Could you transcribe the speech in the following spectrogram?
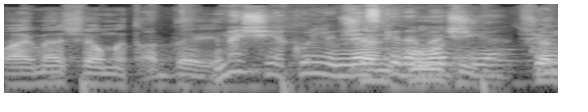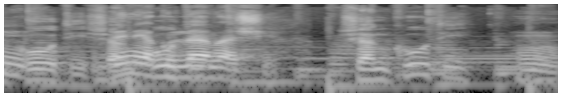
وهي ماشية ومتقضية ماشية كل الناس كده شنكوتي، ماشية كل شنكوتي الدنيا شنكوتي. كلها ماشية شنكوتي مم.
